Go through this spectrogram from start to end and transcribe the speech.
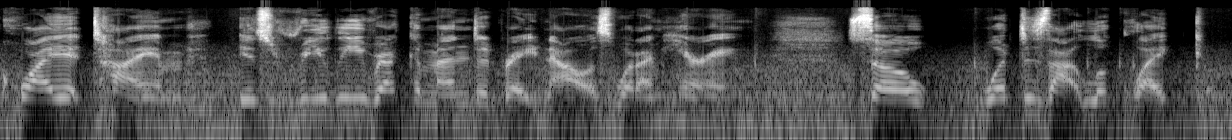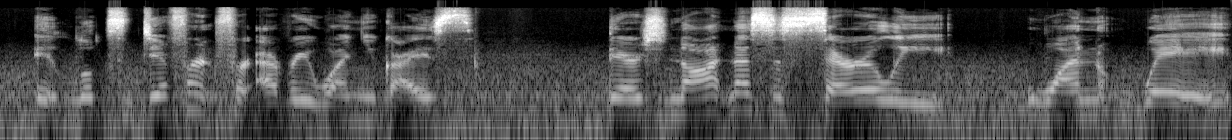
quiet time is really recommended right now, is what I'm hearing. So, what does that look like? It looks different for everyone, you guys. There's not necessarily one way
